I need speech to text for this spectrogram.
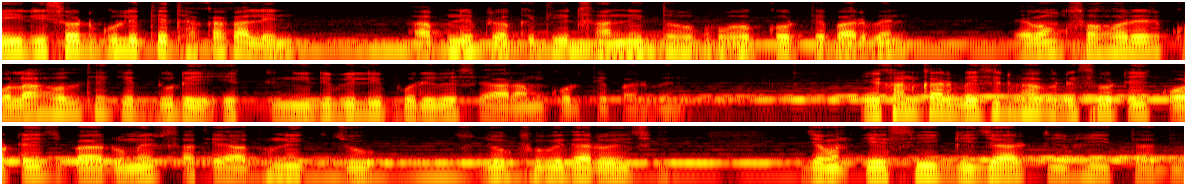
এই রিসোর্টগুলিতে থাকাকালীন আপনি প্রকৃতির সান্নিধ্য উপভোগ করতে পারবেন এবং শহরের কোলাহল থেকে দূরে একটি নিরিবিলি পরিবেশে আরাম করতে পারবেন। এখানকার বেশিরভাগ রিসোর্টেই কটেজ বা রুমের সাথে আধুনিক সুযোগ সুবিধা রয়েছে, যেমন এসি, গিজার, টিভি ইত্যাদি।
